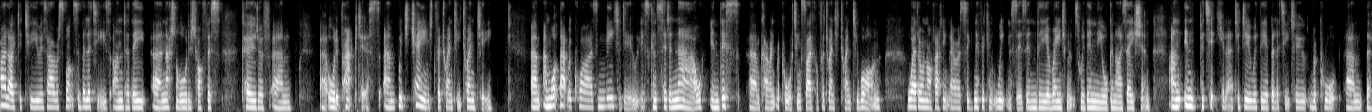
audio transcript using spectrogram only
highlighted to you is our responsibilities under the uh, National Audit Office Code of uh, audit practice, um, which changed for 2020. Um, and what that requires me to do is consider now, in this um, current reporting cycle for 2021, whether or not I think there are significant weaknesses in the arrangements within the organisation, and in particular to do with the ability to report um, the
